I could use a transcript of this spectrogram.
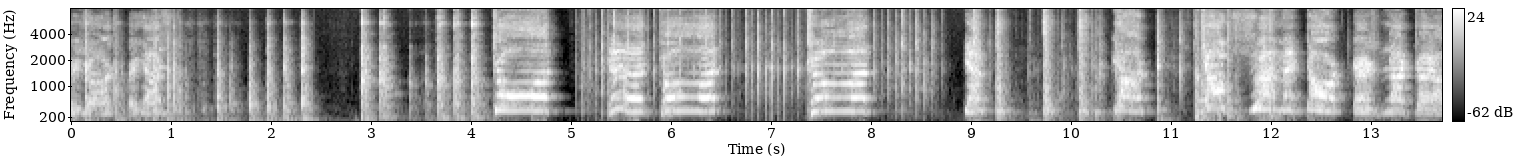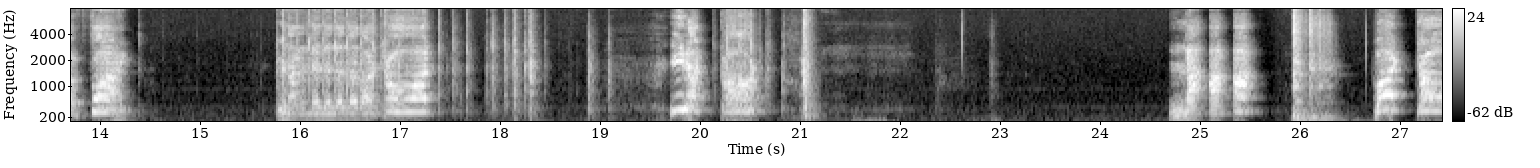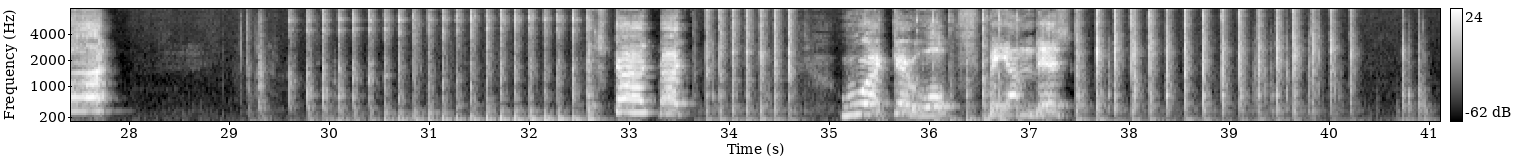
because, because. Kill it! Yeah, kill it! Kill it! Yeah! Don't swim it, dog! It's not gonna fight! It! Yeah, dog! Nah-uh-uh! Stand back! What the wolf spam this?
